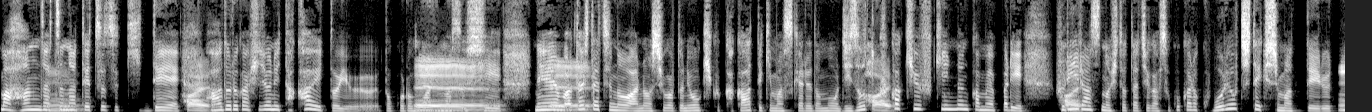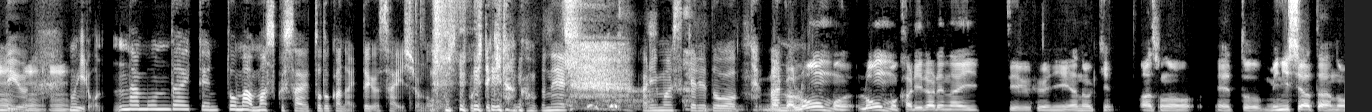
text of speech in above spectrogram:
まあ煩雑な手続きで、うんはい、ハードルが非常に高いというところもありますし、えー、ね、えー、私たちのあの仕事に大きく関わってきますけれども、持続化給付金なんかもやっぱりフリーランスの人たちがそこからこぼれ落ちてしまっているっていう、もういろんな問題点と、まあマスクさえ届かないという最初のご指摘なんかもね、ありますけれど。なんかローンも、ローンも借りられないっていうふうに、あの、まあ、その、えっと、ミニシアターの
